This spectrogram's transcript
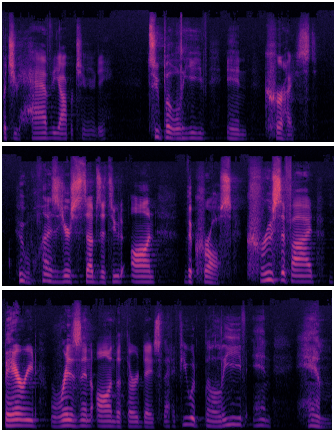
But you have the opportunity to believe in Christ, who was your substitute on the cross, crucified, buried, risen on the third day, so that if you would believe in him,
